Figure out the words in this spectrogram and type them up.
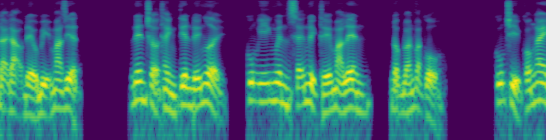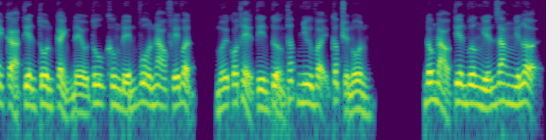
đại đạo đều bị ma diệt. Nên trở thành tiên đế người cũng y nguyên sẽ nghịch thế mà lên, độc đoán và cổ. Cũng chỉ có ngay cả tiên tôn cảnh đều tu không đến vô nao phế vật, mới có thể tin tưởng thấp như vậy cấp truyền ôn. Đông đảo tiên vương nghiến răng nghiến lợi,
